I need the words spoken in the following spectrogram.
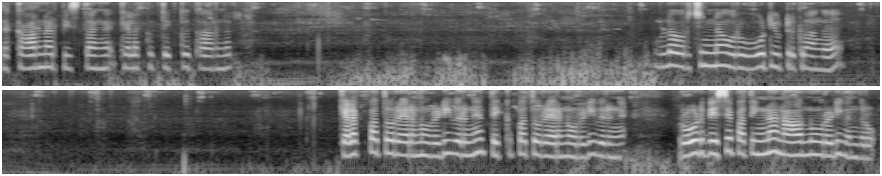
இந்த கார்னர் பீஸ் தாங்க கிழக்கு தெற்கு கார்னர். உள்ள ஒரு சின்ன ஒரு ஓட்டி விட்டுருக்குறாங்க. கிழக்கு பார்த்து ஒரு இரநூறு அடி வருங்க தெற்கு பார்த்து ஒரு இரநூறு அடி வருங்க. ரோடு பேஸே பார்த்தீங்கன்னா நானூறு அடி வந்துடும்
